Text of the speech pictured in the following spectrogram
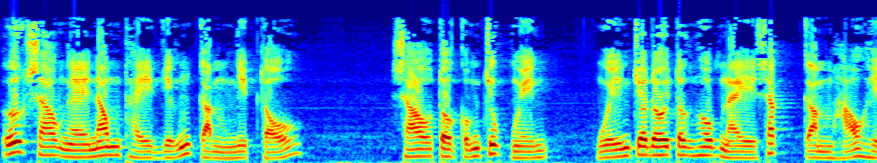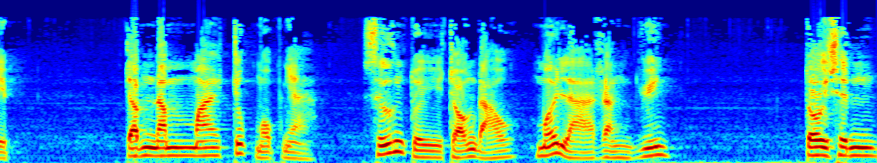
ước sau nghề nông thầy vững cầm nghiệp tổ. Sau tôi cũng chúc nguyện nguyện cho đôi tân hôn này sắc cầm hảo hiệp. Trăm năm mai trúc một nhà, sướng tùy trọn đạo mới là rằng duyên. Tôi xin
